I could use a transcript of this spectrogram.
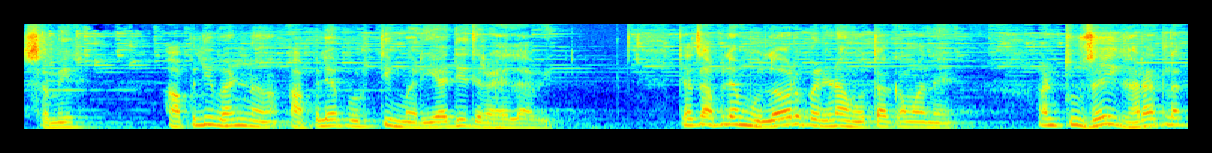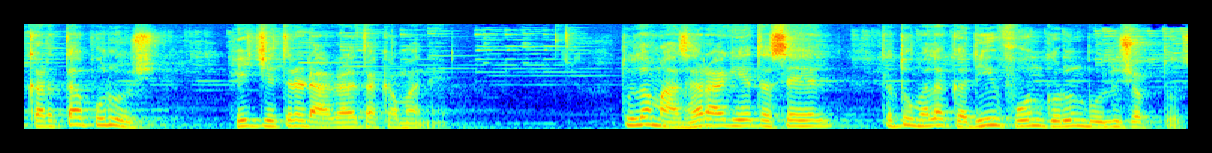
समीर आपली भांडणं आपल्यापुरती मर्यादित राहायला हवी. त्याचा आपल्या मुलावर परिणाम होता कामा नये. आणि तुझंही घरातला कर्ता पुरुष हे चित्र डागाळता कामा नये. तुला माझा राग येत असेल तर तू मला कधीही फोन करून बोलू शकतोस.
